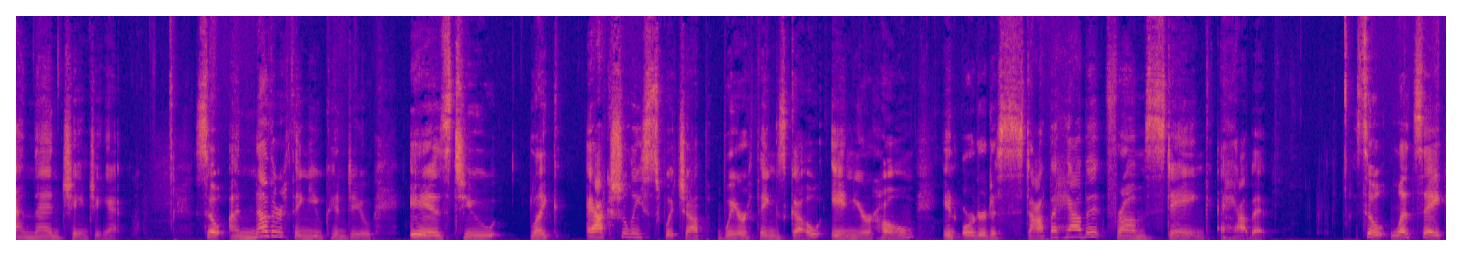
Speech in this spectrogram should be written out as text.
and then changing it. So another thing you can do is to like actually switch up where things go in your home in order to stop a habit from staying a habit. So let's say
